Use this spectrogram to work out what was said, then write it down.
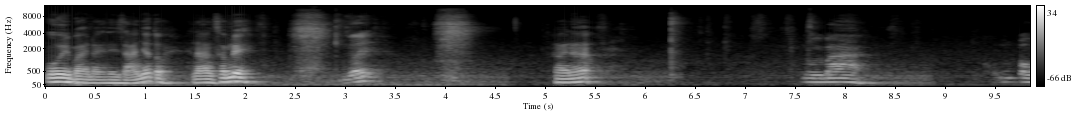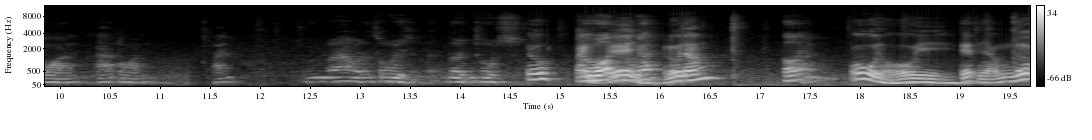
ôi bài này thì giá nhất rồi. Nàng sớm đi. Dưới. Hai đã. Đùi ba. Cũng to đấy, khá to đấy Má mà thôi, đời thôi. Yêu, thôi, thế nhỉ, nối lắm. Thôi. Ôi thôi, Tết nhà ông nước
